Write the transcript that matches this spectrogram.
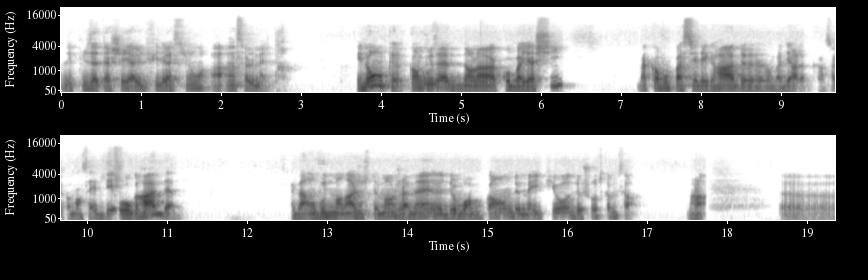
on est plus attaché à une filiation à un seul maître. Et donc, quand vous êtes dans la Kobayashi, bah, quand vous passez les grades, euh, on va dire, quand ça commence à être des hauts grades, eh ben, on vous demandera justement jamais de Wankan, de Meikyo, de choses comme ça. Voilà. Euh,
